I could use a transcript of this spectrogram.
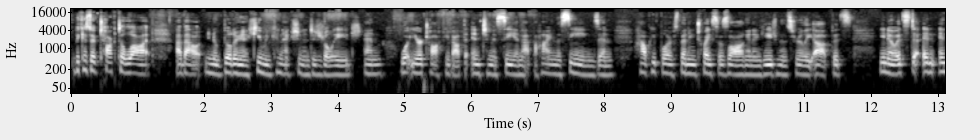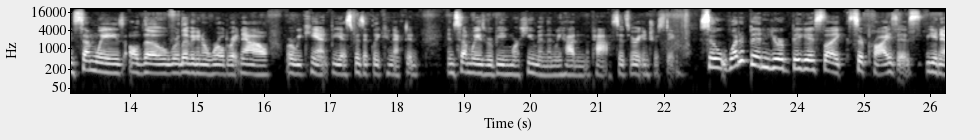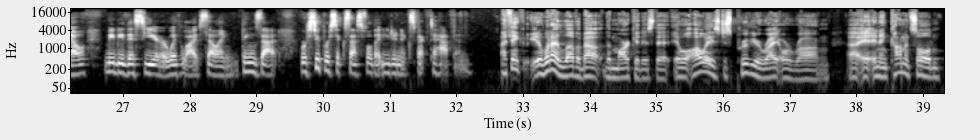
because we've talked a lot about you know building a human connection in digital age and what you're talking about the intimacy and that behind the scenes and how people are spending twice as long and engagement's really up. It's you know it's in, in some ways although we're living in a world right now where we can't be as physically connected in some ways we're being more human than we had in the past. So it's very interesting. So what have been your biggest like surprises, you know, maybe this year with live selling, things that were super successful that you didn't expect to happen? I think you know what I love about the market is that it will always just prove you're right or wrong. Uh, and in Comment Sold,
